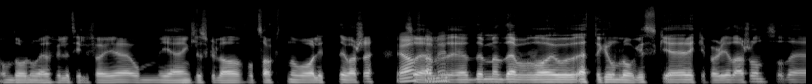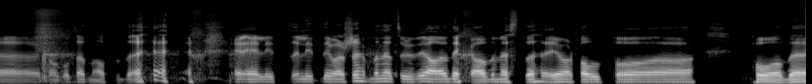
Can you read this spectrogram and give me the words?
om det var noe jeg ville tilføye, om jeg egentlig skulle ha fått sagt noe og litt diverse. Ja, jeg, det, men det var jo etter kronologisk eh, rekkefølge der, sånn, så det kan godt hende at det er litt, litt diverse. Men jeg tror vi har dekka det meste, i hvert fall på, på det,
